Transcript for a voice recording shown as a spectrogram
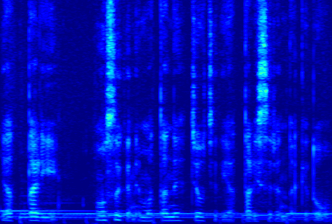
やったりもうすぐねまたね上智でやったりするんだけど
